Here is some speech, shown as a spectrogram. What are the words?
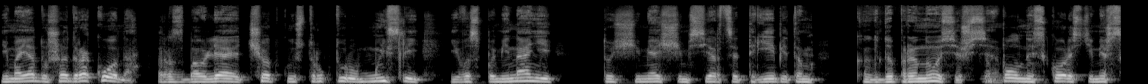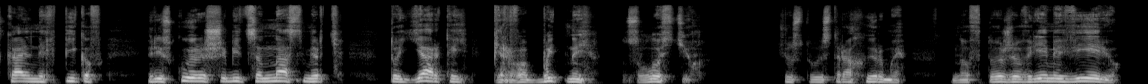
и моя душа дракона, разбавляя четкую структуру мыслей и воспоминаний то щемящим сердце трепетом, когда проносишься на полной скорости меж скальных пиков, рискуя расшибиться насмерть то яркой, первобытной злостью. Чувствую страх Ирмы, но в то же время верю,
